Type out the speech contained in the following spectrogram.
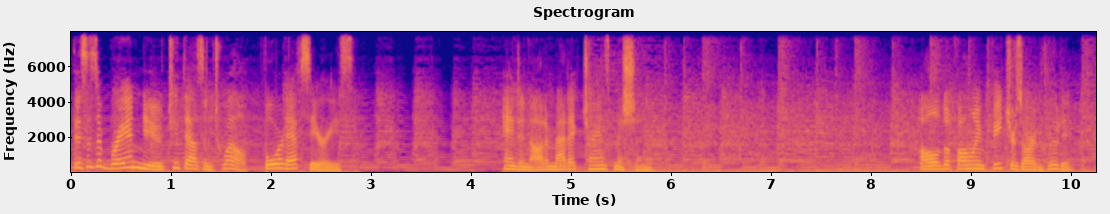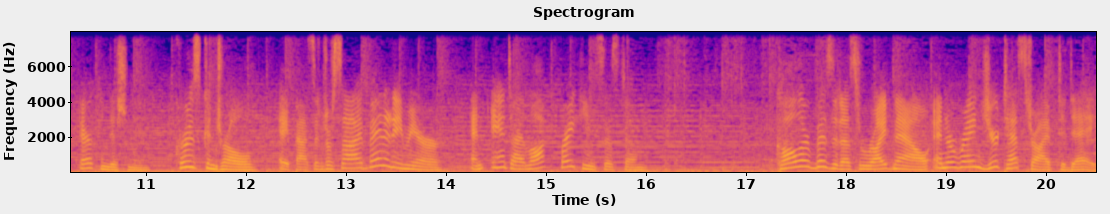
This is a brand new 2012 Ford F-Series and an automatic transmission. All of the following features are included. Air conditioning, cruise control, a passenger side vanity mirror, an anti-lock braking system. Call or visit us right now and arrange your test drive today.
